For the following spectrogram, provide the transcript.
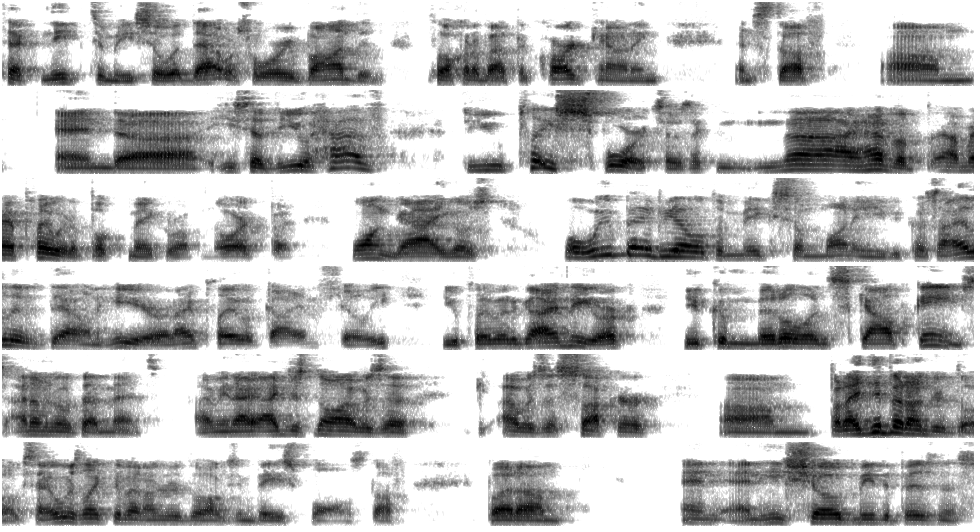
technique to me. So that was where we bonded, talking about the card counting and stuff. Um, and uh, he said, "Do you have? Do you play sports?" I was like, "Nah, I have a. I mean, I play with a bookmaker up north, but one guy he goes." Well, we may be able to make some money because I live down here and I play with a guy in Philly. You play with a guy in New York. You can middle and scalp games. I don't know what that meant. I mean, I, I just know I was a I was a sucker. Um, but I did bet underdogs. I always liked to bet underdogs in baseball and stuff. But um, and and he showed me the business.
